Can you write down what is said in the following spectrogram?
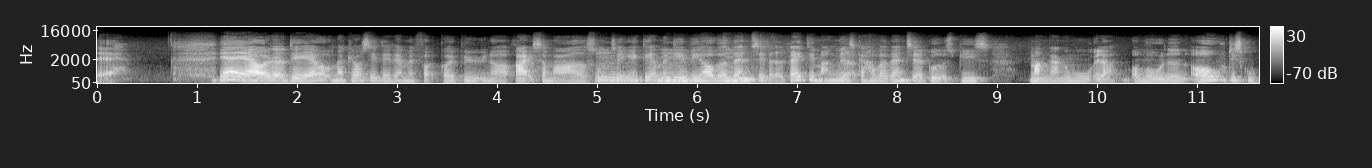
ja. Ja, ja, og det er jo, man kan også se det der med, at folk går i byen og rejser meget og sådan mm, ting. Ikke? Det, men det, mm. vi har jo været mm. vant til, at rigtig mange mennesker ja. har været vant til at gå ud og spise mange gange om, uge, eller om måneden, og de skulle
